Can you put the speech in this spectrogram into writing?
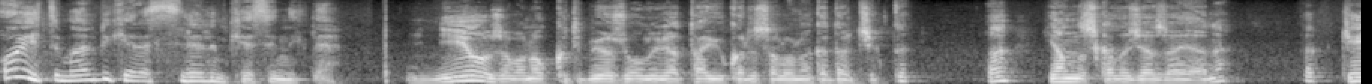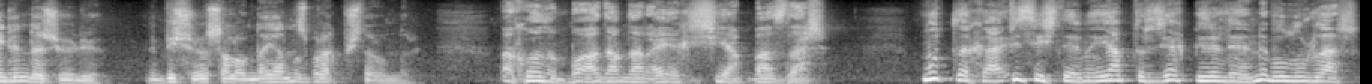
O ihtimal bir kere silelim kesinlikle. Niye o zaman o Kıtıbiyozoğlu'yla ta yukarı salona kadar çıktı? Ha? Yalnız kalacağız ayağına. Bak Ceylin de söylüyor. Bir süre salonda yalnız bırakmışlar onları. Bak oğlum bu adamlar ayak işi yapmazlar. Mutlaka pis işlerini yaptıracak birilerini bulurlar.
